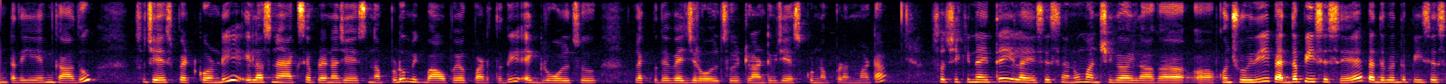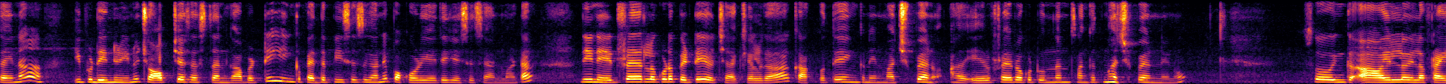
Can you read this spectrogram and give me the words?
ఉంటుంది ఏం కాదు. సో చేసి పెట్టుకోండి. ఇలా స్నాక్స్ ఎప్పుడైనా చేసినప్పుడు మీకు బాగా ఉపయోగపడుతుంది. ఎగ్ రోల్స్ లేకపోతే వెజ్ రోల్స్ ఇట్లాంటివి చేసుకున్నప్పుడు అనమాట సో చికెన్ అయితే ఇలా వేసేసాను మంచిగా ఇలాగా కొంచెం ఇది పెద్ద పీసెసే పెద్ద పెద్ద పీసెస్ అయినా ఇప్పుడు దీన్ని నేను చాప్ చేసేస్తాను కాబట్టి ఇంకా పెద్ద పీసెస్ కానీ పకోడీ అయితే చేసేసాను అనమాట దీన్ని ఎయిర్ ఫ్రైయర్లో కూడా పెట్టేయచ్చు యాక్చువల్గా కాకపోతే ఇంకా నేను మర్చిపోయాను. ఆ ఎయిర్ ఫ్రైయర్ ఒకటి ఉందన్న సంగతి మర్చిపోయాను నేను. సో ఇంకా ఆయిల్లో ఇలా ఫ్రై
